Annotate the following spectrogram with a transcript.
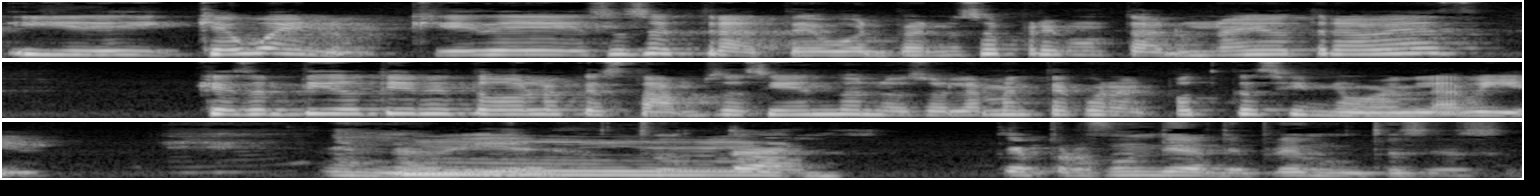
y qué bueno, que de eso se trate, de volvernos a preguntar una y otra vez qué sentido tiene todo lo que estamos haciendo, no solamente con el podcast, sino en la vida en la vida, mm. total. Qué profundidad de preguntas eso.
